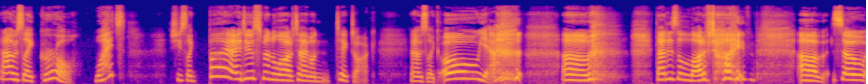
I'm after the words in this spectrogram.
And I was like, Girl, what? She's like, But I do spend a lot of time on TikTok. And I was like, Oh, yeah. um, that is a lot of time. Um, so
